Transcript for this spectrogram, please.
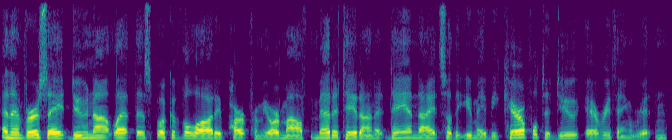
And then verse 8 do not let this book of the law depart from your mouth. Meditate on it day and night so that you may be careful to do everything written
